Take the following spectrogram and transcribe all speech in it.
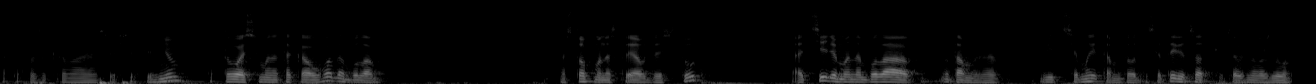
Давайте позакриваю цю всю фігню. Тобто ось у мене така угода була. Стоп у мене стояв десь тут. А ціль у мене була, ну там вже від 7 там, до 10%, це вже не важливо.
